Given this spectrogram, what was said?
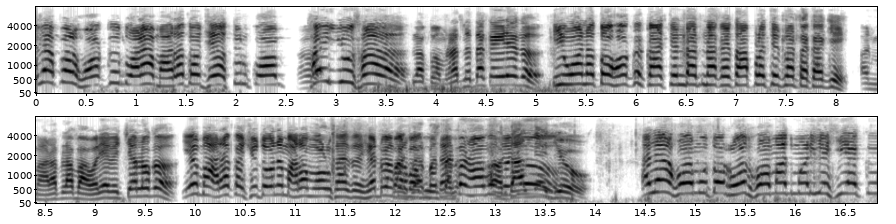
અલ્યા પણ હોક દોડા મારે તો જે હતું કોમ થઈ ગયું છે. પેલા ભમરાત નતા કહી રહ્યા કે ઈવોને તો હોક કાચંડા જ ના કહેતા આપણે કેટલા ટકા કે? અને મારા પેલા બાવળિયા વેચ્યા લોકો એ મારા કશું તો ને મારા મોડું થાય છે. હેડવાન કર બાબુ. પણ હોમું જોજો. લેજો. હો હું તો રોજ હોમાં જ મળીએ છીએ કે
